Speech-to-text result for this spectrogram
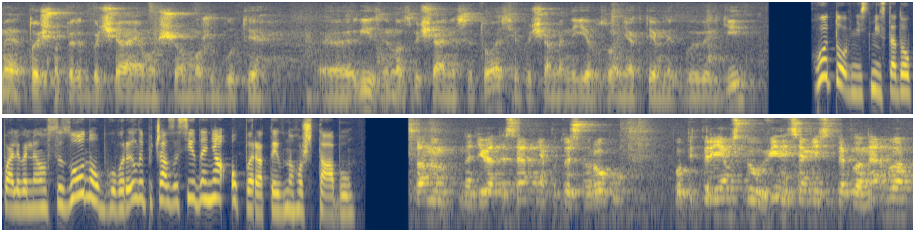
ми точно передбачаємо, що можуть бути е, різні надзвичайні ситуації, хоча ми не є в зоні активних бойових дій. Готовність міста до опалювального сезону обговорили під час засідання оперативного штабу. Станом на 9 серпня поточного року по підприємству Вінниця міст Теплоенерго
